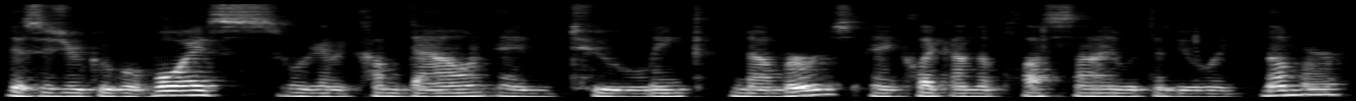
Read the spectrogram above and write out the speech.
this is your Google Voice. We're going to come down and to linked numbers and click on the plus sign with the new linked number.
